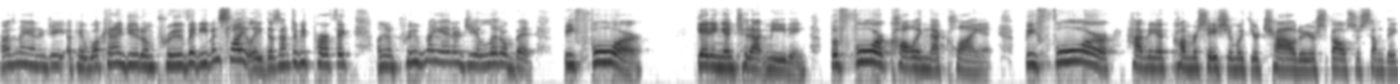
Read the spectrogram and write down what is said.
How's my energy? Okay, what can I do to improve it even slightly? It doesn't have to be perfect. I'm going to improve my energy a little bit before getting into that meeting, before calling that client, before having a conversation with your child or your spouse or something,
